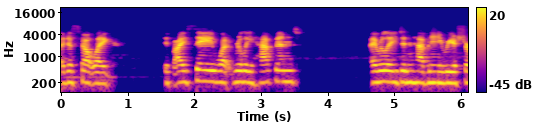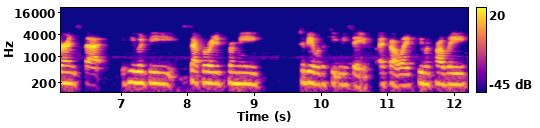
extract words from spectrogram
I just felt like if I say what really happened, I really didn't have any reassurance that he would be separated from me to be able to keep me safe. I felt like he would probably,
